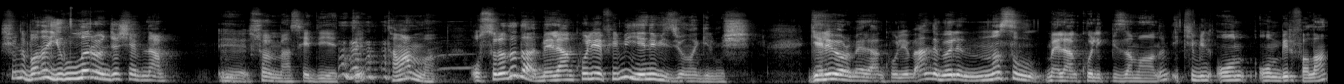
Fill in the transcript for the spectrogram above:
Şimdi bana yıllar önce Şebnem e, Sönmez hediye etti. tamam mı? O sırada da Melankoliye filmi yeni vizyona girmiş. Geliyor melankoliye. Ben de böyle nasıl melankolik bir zamanım. 2010-11 falan.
